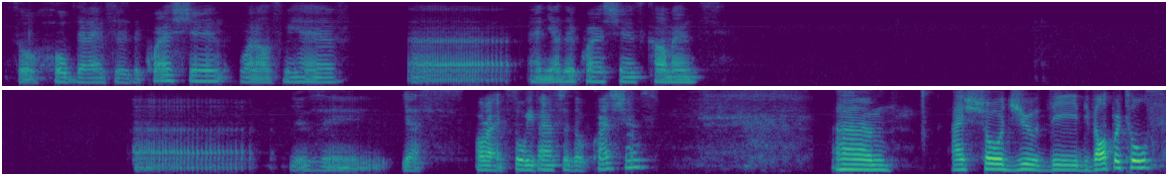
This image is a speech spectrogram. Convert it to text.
So hope that answers the question. What else we have? Uh, any other questions, comments? Uh, using, yes. All right, so we've answered the questions. Um, I showed you the developer tools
